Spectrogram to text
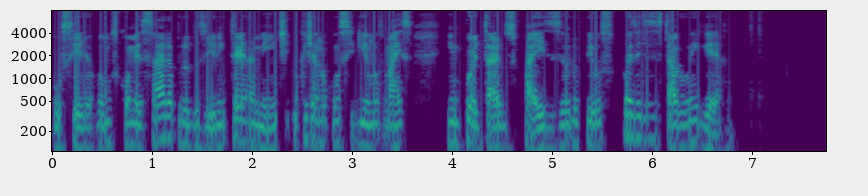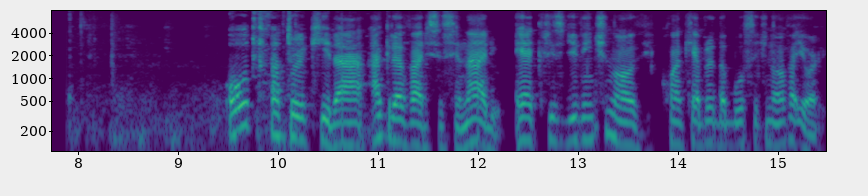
Ou seja, vamos começar a produzir internamente o que já não conseguimos mais importar dos países europeus, pois eles estavam em guerra. Outro fator que irá agravar esse cenário é a crise de 29, com a quebra da Bolsa de Nova York,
